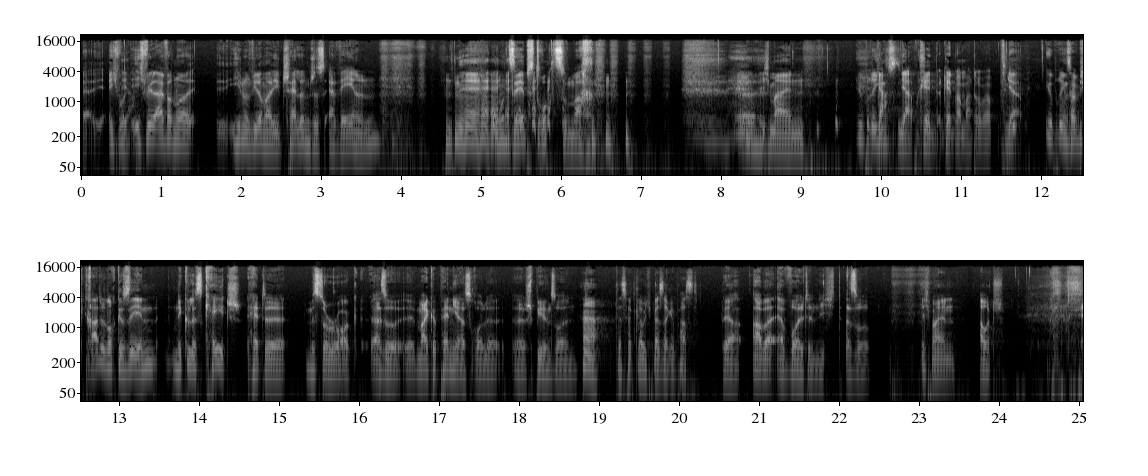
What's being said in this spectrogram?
äh, ich, Ja. ich will einfach nur hin und wieder mal die Challenges erwähnen, um uns selbst Druck zu machen. Ich meine, übrigens, ja reden, reden wir mal drüber. Ja, übrigens habe ich gerade noch gesehen, Nicolas Cage hätte Mr. Rock, also äh, Michael Peñas Rolle äh, spielen sollen. Ha, das hätte, glaube ich, besser gepasst. Ja, aber er wollte nicht. Also, Ich meine, ouch.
